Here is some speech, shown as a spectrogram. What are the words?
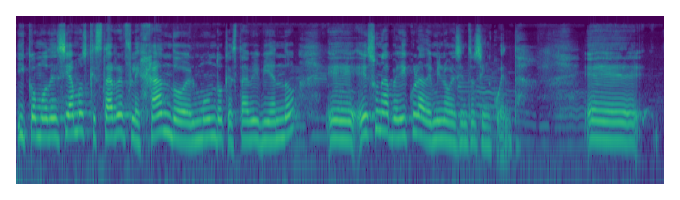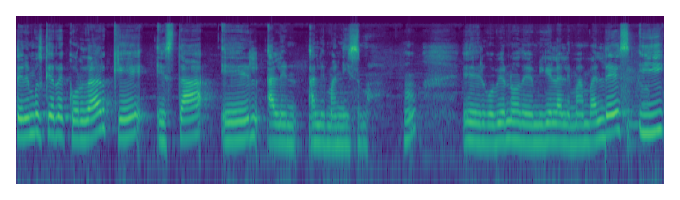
Y como decíamos que está reflejando el mundo que está viviendo, eh, es una película de 1950. Eh, tenemos que recordar que está el alemanismo, el gobierno de Miguel Alemán Valdés y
